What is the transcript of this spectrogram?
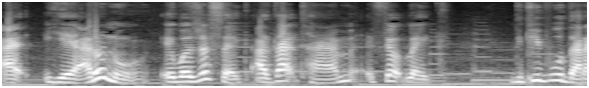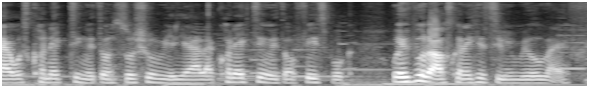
I yeah, I don't know. It was just like at that time, it felt like the people that I was connecting with on social media, like connecting with on Facebook, were people that I was connected to in real life.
